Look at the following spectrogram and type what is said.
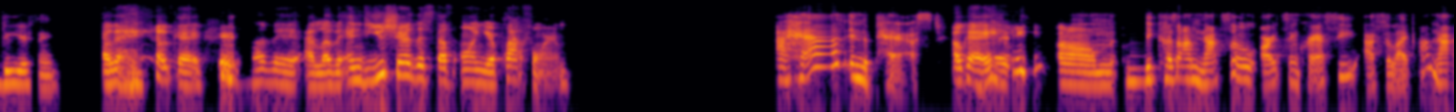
do your thing. Okay okay. Love it i love it and you share this stuff on your platform I have in the past. Okay. But, um, because I'm not so arts and craftsy, I feel like I'm not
